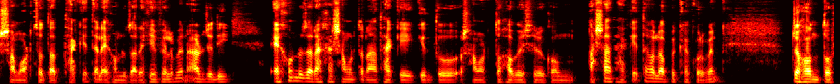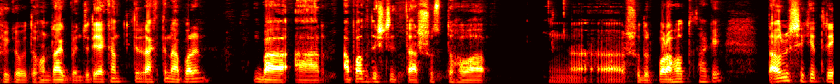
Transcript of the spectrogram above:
সামর্থ্য তার থাকে, তাহলে এখন রোজা রেখে ফেলবেন। আর যদি এখন রোজা রাখার সামর্থ্য না থাকে, কিন্তু সামর্থ্য হবে সেরকম আশা থাকে, তাহলে অপেক্ষা করবেন। যখন তফিক হবে তখন রাখবেন। যদি একান্ত তিনি রাখতে না পারেন বা আর আপাত দৃষ্টিতে তার সুস্থ হওয়া সুদূর পরাহত থাকে, তাহলে সেক্ষেত্রে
